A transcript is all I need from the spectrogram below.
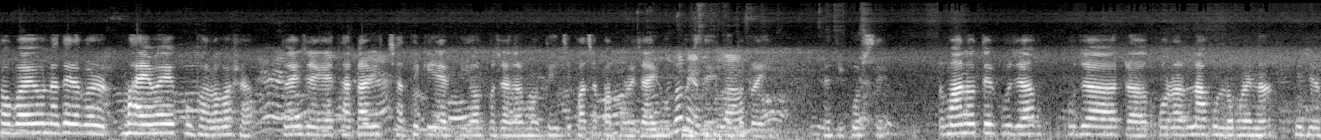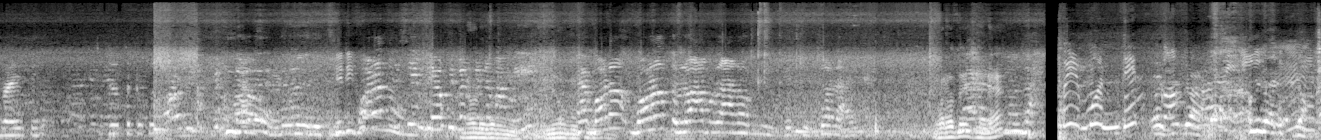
সবাই ওনাদের আবার ভাইয়ে ভাইয়ে খুব ভালোবাসা। তো এক জায়গায় থাকার ইচ্ছা থেকে আর কি অল্প জায়গার মধ্যে চিপা চাপা করে যাই হোক ততটাই আর কি করছে। তো মানতের পূজা পূজাটা করার না করলে হয় না নিজের বাড়িতে। যতটুকু তো সিম দেও কি পারবে না আমি হ্যাঁ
